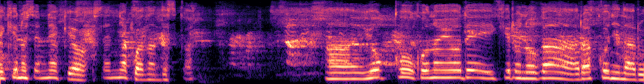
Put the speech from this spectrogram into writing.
永久の戦略よ戦略は何ですか？あよくこの世で生きるのが楽になる。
